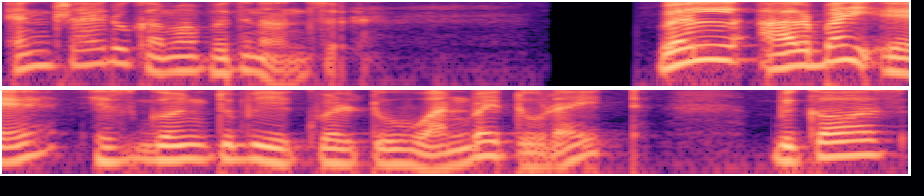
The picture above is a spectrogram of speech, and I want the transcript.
and try to come up with an answer. Well, R by A is going to be equal to 1 by 2, right? Because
